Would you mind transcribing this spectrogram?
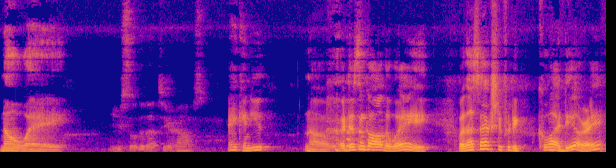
No way. You still do that to your house? Hey, can you? No, it doesn't go all the way. But that's actually a pretty cool idea, right?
